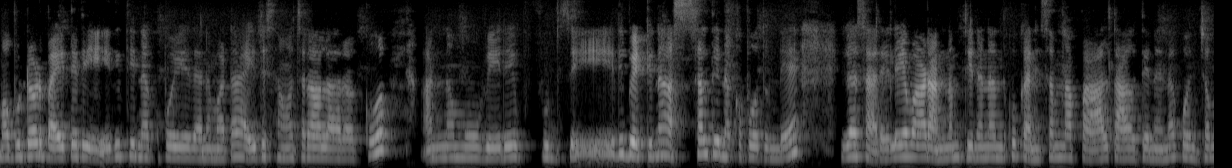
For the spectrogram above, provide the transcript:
మా బుడ్డోడు బయటది ఏది తినకపోయేదనమాట. ఐదు సంవత్సరాల వరకు అన్నము వేరే ఫుడ్స్ ఏది పెట్టినా అస్సలు తినకపోతుండే. ఇక సరేలే వాడు అన్నం తిననందుకు కనీసం నా పాలు తాగితేనైనా కొంచెం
